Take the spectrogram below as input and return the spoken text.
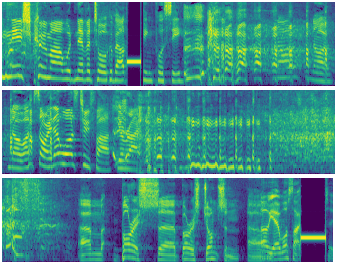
Nish Kumar would never talk about fing pussy. no, no, no. I'm sorry. That was too far. You're right. Boris uh, Boris Johnson. Um, Oh yeah, what's that? to?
